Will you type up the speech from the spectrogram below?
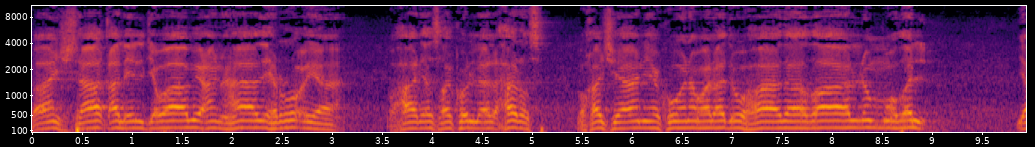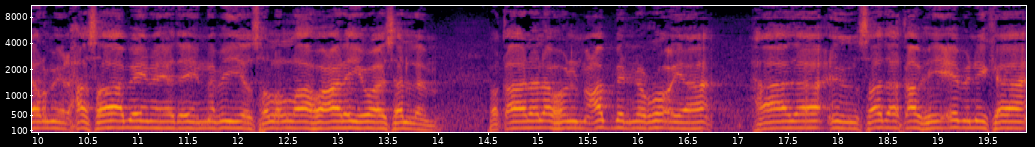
فاشتاق للجواب عن هذه الرؤيا وحرص كل الحرص وخشي أن يكون ولده هذا ضال مضل. يرمي الحصى بين يدي النبي صلى الله عليه وسلم فقال له المعبر للرؤيا هذا إن صدق في ابنك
